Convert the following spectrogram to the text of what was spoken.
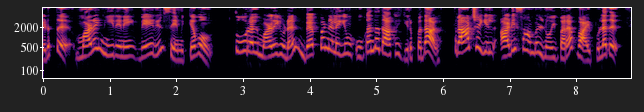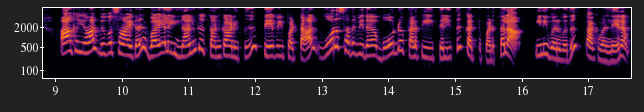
எடுத்து மழை நீரினை வேரில் சேமிக்கவும். தூறல் மழையுடன் வெப்பநிலையும் உகந்ததாக இருப்பதால் திராட்சையில் அடிசாம்பல் நோய் பெற வாய்ப்புள்ளது. ஆகையால் விவசாயிகள் வயலை நன்கு கண்காணித்து தேவைப்பட்டால் ஒரு சதவீத போர்டோ கலவையை தெளித்து கட்டுப்படுத்தலாம். இனி வருவது தகவல் நேரம்.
